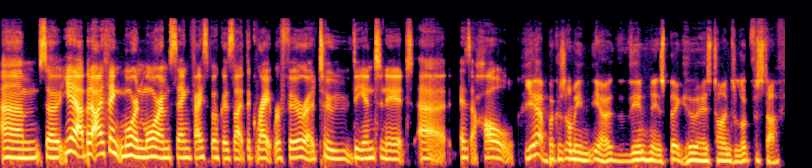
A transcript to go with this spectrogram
Um, so yeah, but I think more and more I'm saying Facebook is like the great referrer to the internet uh, as a whole. Yeah, because I mean, you know, the internet is big. Who has time to look for stuff?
